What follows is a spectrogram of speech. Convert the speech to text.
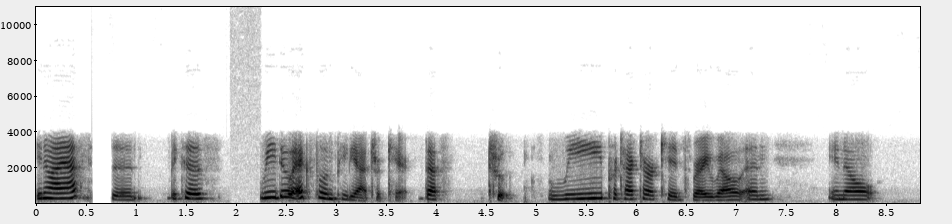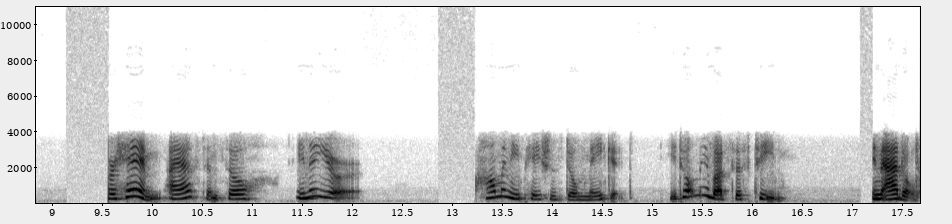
you know, I asked him because we do excellent pediatric care. That's true. We protect our kids very well, and you know, for him, I asked him, so in a year, how many patients don't make it? He told me about 15 in adults.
